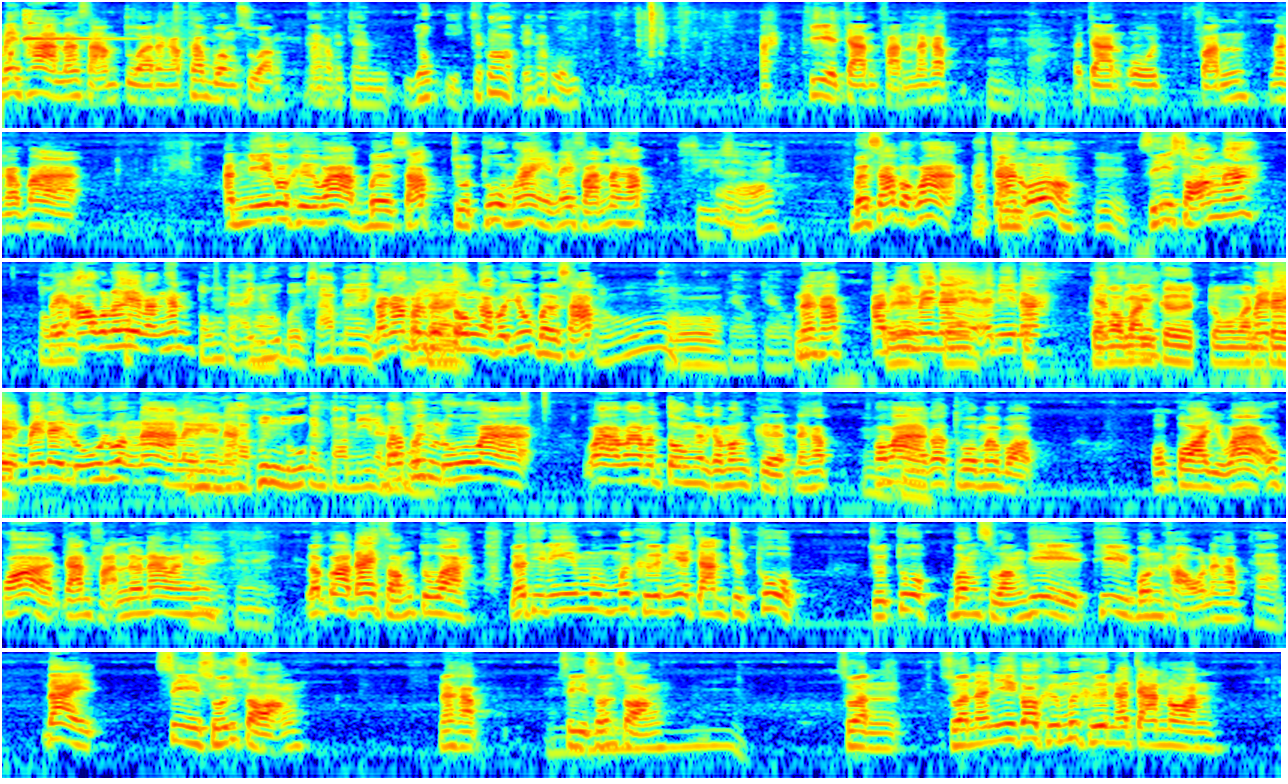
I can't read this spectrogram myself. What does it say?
ไม่พลาดนะสามตัวนะครับ ถ้าบวงสรวงคนะรับครับอาจารย์ยกอีกสักรอบเลยครับผมอะที่อาจารย์ฝันนะครับอืมอะอาจารย์โอฝันนะครับว่า อันนี้ก็คือว่าเบิกทรัพย์จุดทูมให้ในฝันนะครับ42เบิกทรัพย์บอกว่าอาจารย์โออืมสี่สองนะตรงไปเอาเลยว่างั้นตรงกับอายุเบิกทรัพย์เลยนะครับ มันเป็นตรงกับอายุเบิกทรัพย์โอ้โอ้ แจ๋วแจ๋วนะครับ อันนี้ไม่ได้อันนี้นะ ตรงกับ FC วันเกิดตรงกับวันไม่เกิได้ดไม่ได้รู้ล่วงหน้าอะไรเลยนะม่รู้ครับเพิ่งรู้กันตอนนี้แหละครัมาบเพิ่งผม รู้ว่าว่าว่ามันตรงกันกับวันเกิดนะครับ อืม เพราะว่าก็โทรมาบอก โอปออยู่ว่าโอปออาจารย์ฝันแล้วนะว่าไงใช่ใช่แล้วก็ได้สองตัว แล้วทีนี้เมื่อเมื่อคืนนี้อาจารย์จุดทูบจุดทูบบวงสรวงที่ที่บนเขานะครับ ครับได้402นะครับ 402 ม ส่วนส่วนอันนี้ก็คือเมื่อคืนอาจารย์นอน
